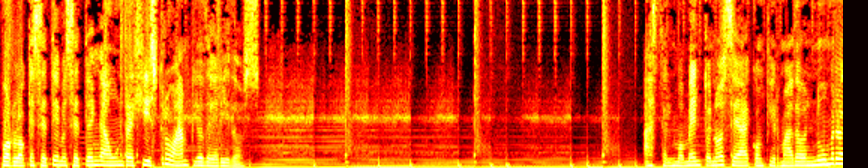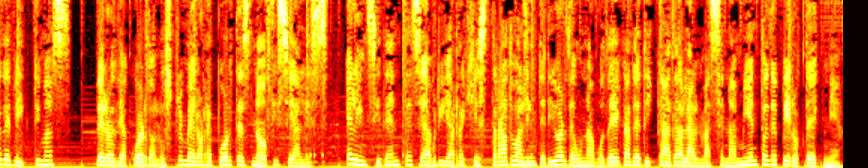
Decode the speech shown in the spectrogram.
por lo que se teme se tenga un registro amplio de heridos. Hasta el momento no se ha confirmado el número de víctimas, pero de acuerdo a los primeros reportes no oficiales, el incidente se habría registrado al interior de una bodega dedicada al almacenamiento de pirotecnia.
